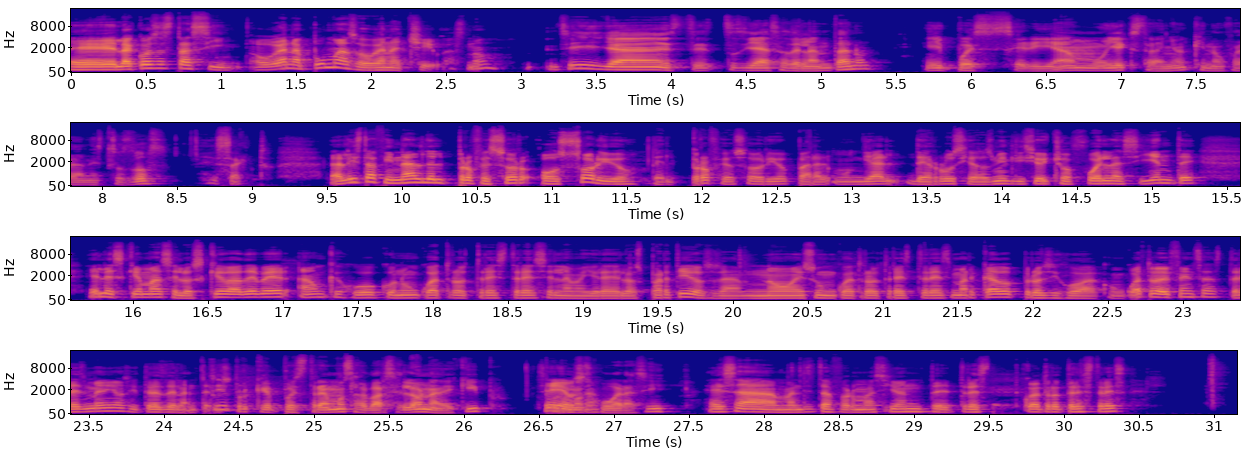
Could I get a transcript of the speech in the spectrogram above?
Eh, la cosa está así, o gana Pumas o gana Chivas, ¿no? Sí, ya, este, estos ya se adelantaron. Y pues sería muy extraño que no fueran estos dos. Exacto. La lista final del profesor Osorio, del profe Osorio, para el Mundial de Rusia 2018 fue la siguiente. El esquema se los quedó a deber, aunque jugó con un 4-3-3 en la mayoría de los partidos. O sea, no es un 4-3-3 marcado, pero sí juega con cuatro defensas, tres medios y tres delanteros. Sí, porque pues traemos al Barcelona de equipo. Sí, Podemos o sea. jugar así. Esa maldita formación de 3 4-3-3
